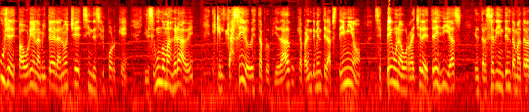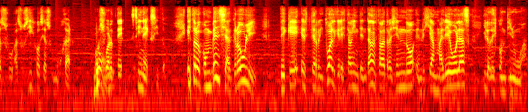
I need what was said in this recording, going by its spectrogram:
huye despavorido en la mitad de la noche sin decir por qué. Y el segundo más grave es que el casero de esta propiedad, que aparentemente era abstemio, se pega una borrachera de tres días y el tercer día intenta matar a, su- a sus hijos y a su mujer. Por suerte, sin éxito. Esto lo convence a Crowley de que este ritual que le estaba intentando estaba trayendo energías malévolas y lo descontinúa.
